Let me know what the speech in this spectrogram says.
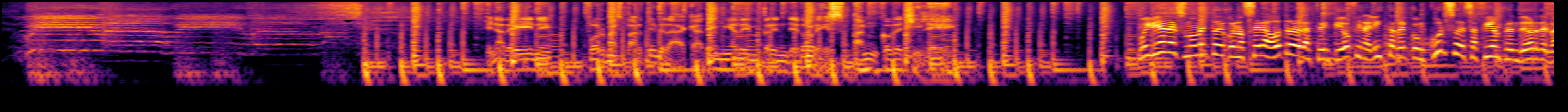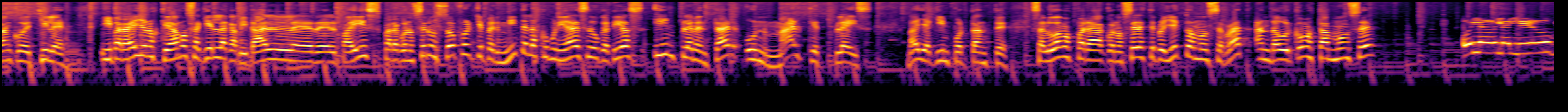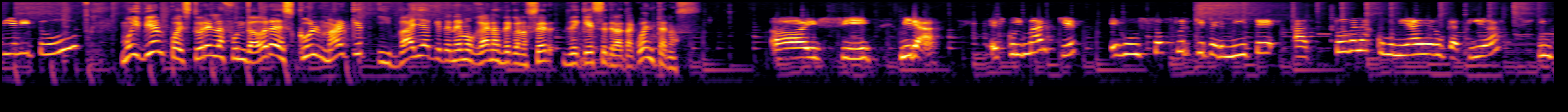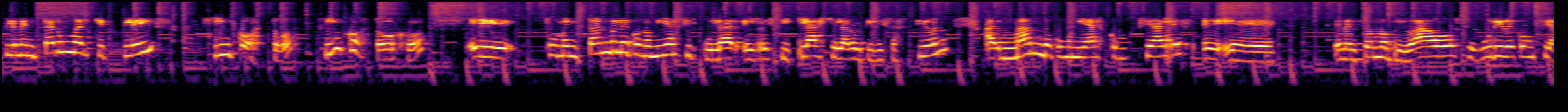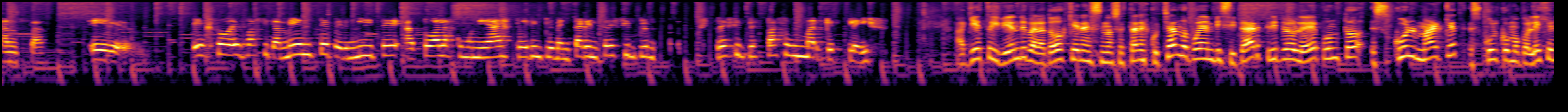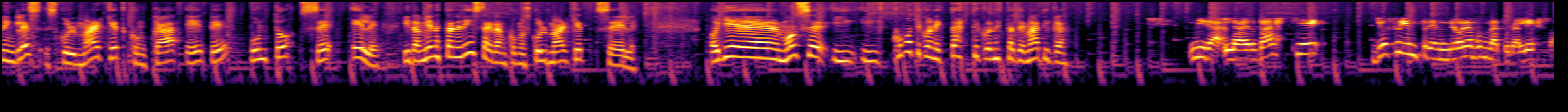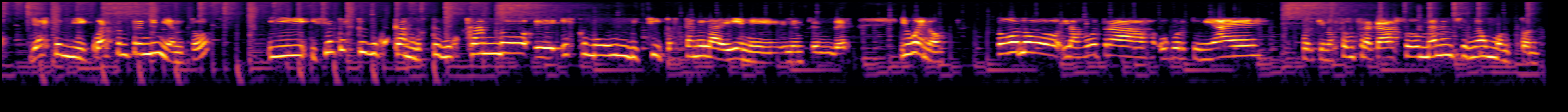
En ADN, formas parte de la Academia de Emprendedores Banco de Chile. Muy bien, es momento de conocer a otro de las 32 finalistas del concurso Desafío Emprendedor del Banco de Chile. Y para ello nos quedamos aquí en la capital eh, del país para conocer un software que permite a las comunidades educativas implementar un marketplace. Vaya, qué importante. Saludamos para conocer este proyecto a Montserrat Andaur. ¿Cómo estás, Monse? Hola, hola, Leo. ¿Bien y tú? Muy bien, pues tú eres la fundadora de School Market y vaya que tenemos ganas de conocer de qué se trata. Cuéntanos. Ay, sí. Mira, School Market es un software que permite a todas las comunidades educativas implementar un marketplace sin costo, sin costo, ojo, eh, fomentando la economía circular, el reciclaje, la reutilización, armando comunidades comerciales eh, eh, en entorno privado, seguro y de confianza. Eh, eso es básicamente, permite a todas las comunidades poder implementar en tres, simples tres simples pasos un marketplace. Aquí estoy viendo y para todos quienes nos están escuchando pueden visitar www.schoolmarket, school como colegio en inglés, schoolmarket con K-E-T.cl. Y también están en Instagram como schoolmarketcl. Oye, Monse, ¿y, ¿y cómo te conectaste con esta temática? Mira, la verdad es que yo soy emprendedora por naturaleza. Ya este es mi cuarto emprendimiento y, siempre estoy buscando, estoy buscando, eh, es como un bichito, está en el ADN el emprender. Y bueno, todas las otras oportunidades, porque no son fracasos, me han enseñado un montón.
